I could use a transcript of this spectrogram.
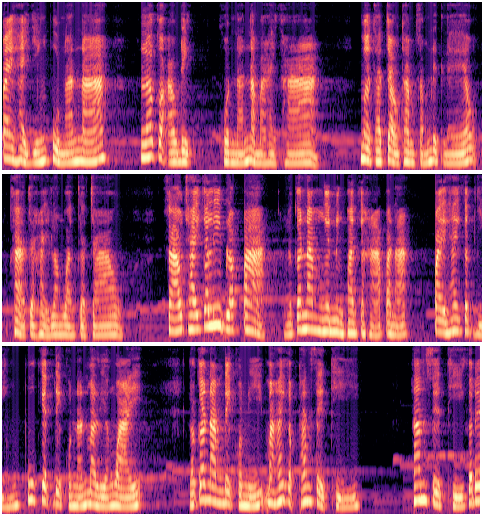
ไปให้หญิงผู้นั้นนะ แล้วก็เอาเด็กคนนั้นนำมาให้ข้าเมื่อถ้าเจ้าทำสำเร็จแล้วข้าจะให้รางวัลกับเจ้า สาวใช้ก็รีบรับปากแล้วก็นำเงินหนึ่งพันกหาปณะไปให้กับหญิงผู้เก็บเด็กคนนั้นมาเลี้ยงไว้ แล้วก็นำเด็กคนนี้มาให้กับท่านเศรษฐี ท่านเศรษฐีก็ได้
